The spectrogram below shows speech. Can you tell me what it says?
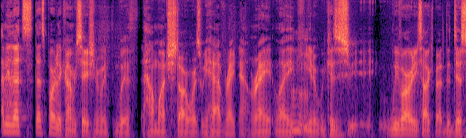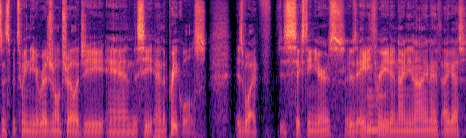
I mean, that's that's part of the conversation with with how much Star Wars we have right now, right? Like, Mhm. you know, because we've already talked about the distance between the original trilogy and the se- and the prequels is what 16 years. It was 83 to 99, I, I guess,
